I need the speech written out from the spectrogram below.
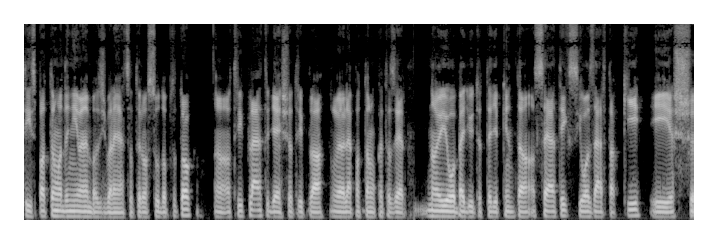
10 pattanó, de nyilván ebben az is belejátszott, hogy rosszul dobtatok a triplát, ugye, és a tripla lepattanókat azért nagyon jól begyűjtött egyébként a Celtics, jól zártak ki, és,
